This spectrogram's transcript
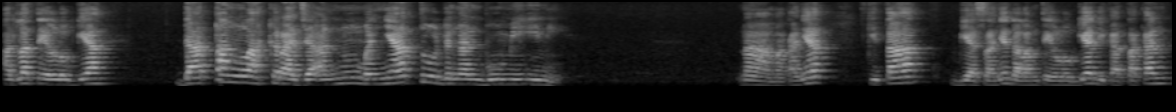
adalah teologi datanglah kerajaanmu menyatu dengan bumi ini. Nah, makanya kita biasanya dalam teologi dikatakan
